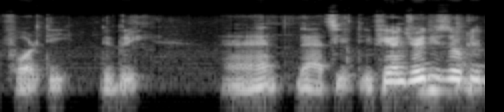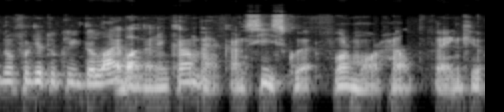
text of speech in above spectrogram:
40 degree. And that's it. If you enjoyed this video clip don't forget to click the like button and come back on C square for more help. Thank you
